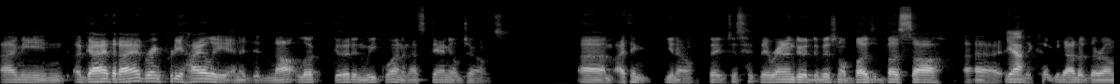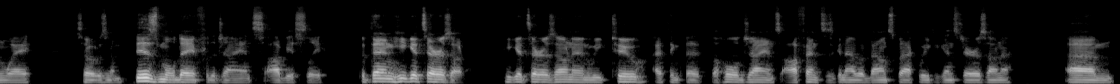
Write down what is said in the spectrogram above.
I mean, a guy that I had ranked pretty highly and it did not look good in week one, and that's Daniel Jones. Um, I think, you know, they just they ran into a divisional buzz, buzzsaw. Uh, Yeah. and they couldn't get out of their own way. So it was an abysmal day for the Giants, obviously. But then he gets Arizona. He gets Arizona in week two. I think that the whole Giants offense is going to have a bounce back week against Arizona. Um,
